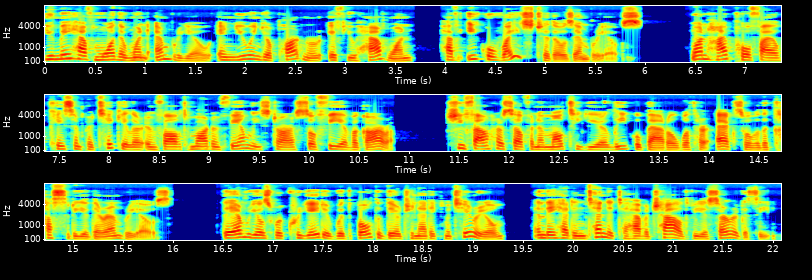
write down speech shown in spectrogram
you may have more than one embryo and you and your partner, if you have one, have equal rights to those embryos. One high profile case in particular involved Modern Family star Sofia Vergara. She found herself in a multi year legal battle with her ex over the custody of their embryos. The embryos were created with both of their genetic material, and they had intended to have a child via surrogacy.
